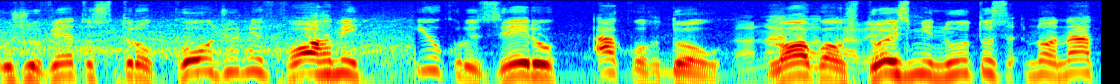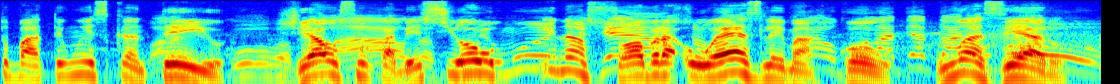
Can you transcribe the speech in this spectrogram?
o Juventus trocou de uniforme e o Cruzeiro acordou. Logo aos dois minutos, Nonato bateu um escanteio. Gelson cabeceou e na sobra Wesley marcou. 1 a 0.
